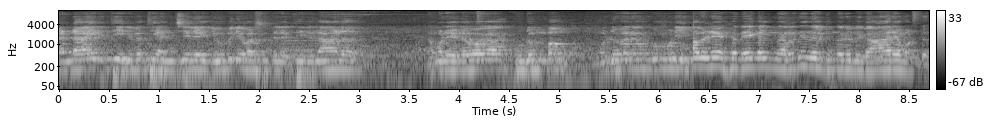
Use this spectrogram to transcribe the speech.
രണ്ടായിരത്തി ഇരുപത്തി അഞ്ചിലെ ജൂബിലി വർഷത്തിലെ തിരുനാൾ നമ്മുടെ ഇടവക കുടുംബം മുഴുവനും കൂടി അവരുടെ ഹൃദയങ്ങൾ നിറഞ്ഞു നിൽക്കുന്ന ഒരു വികാരമുണ്ട്.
